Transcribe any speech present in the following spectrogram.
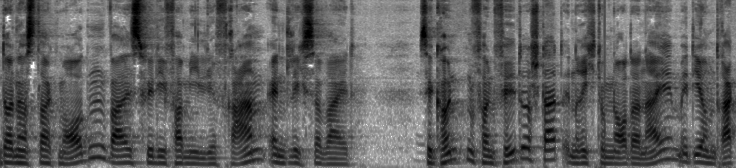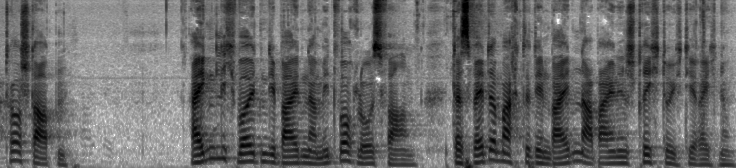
Donnerstagmorgen war es für die Familie Frahm endlich soweit. Sie konnten von Filderstadt in Richtung Norderney mit ihrem Traktor starten. Eigentlich wollten die beiden am Mittwoch losfahren. Das Wetter machte den beiden aber einen Strich durch die Rechnung.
